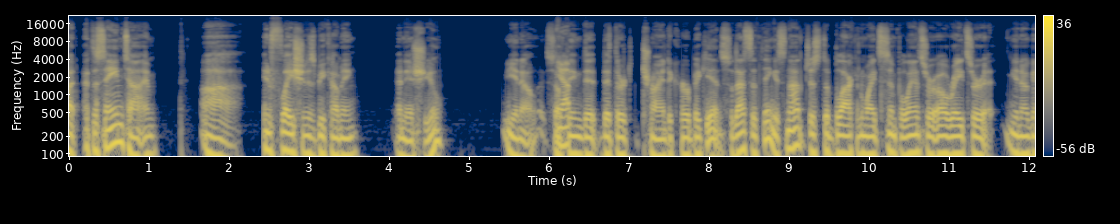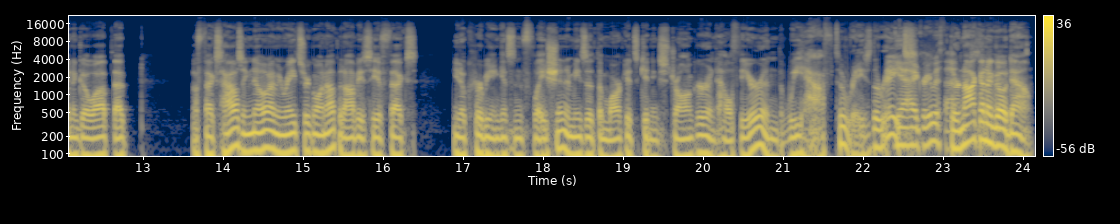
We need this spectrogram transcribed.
But at the same time, uh, inflation is becoming an issue. You know, something that that they're trying to curb again. So that's the thing. It's not just a black and white simple answer. Oh, rates are you know going to go up. That affects housing. No, I mean rates are going up. It obviously affects you know curbing against inflation. It means that the market's getting stronger and healthier, and we have to raise the rates. Yeah, I agree with that. They're not going to go down.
